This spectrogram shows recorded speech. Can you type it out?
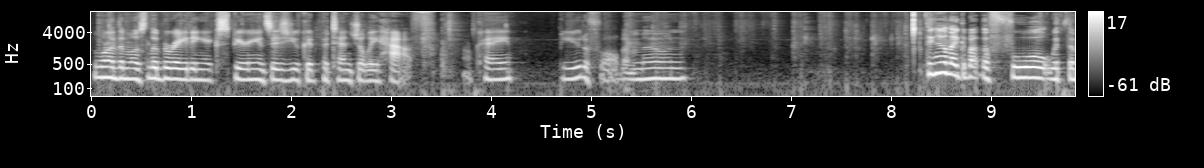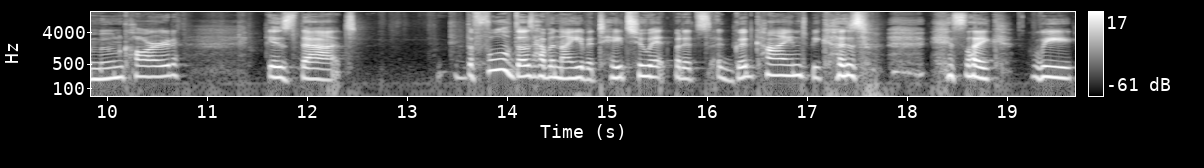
One of the most liberating experiences you could potentially have. Okay, beautiful. The moon. Thing I like about the Fool with the moon card is that the fool does have a naivete to it, but it's a good kind because it's like we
